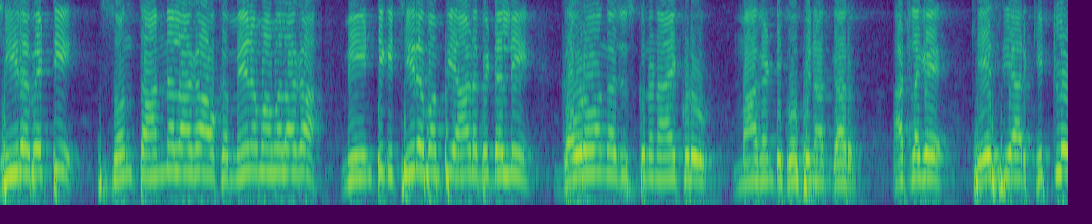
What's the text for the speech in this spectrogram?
చీర పెట్టి సొంత అన్నలాగా ఒక మేనమామలాగా మీ ఇంటికి చీర పంపి ఆడబిడ్డల్ని గౌరవంగా చూసుకున్న నాయకుడు మాగంటి గోపీనాథ్ గారు. అట్లాగే కేసీఆర్ కిట్లు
